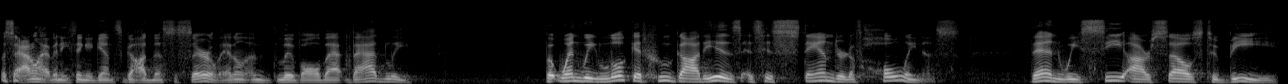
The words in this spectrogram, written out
Let's say, I don't have anything against God necessarily. I don't live all that badly. But when we look at who God is as his standard of holiness, then we see ourselves to be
